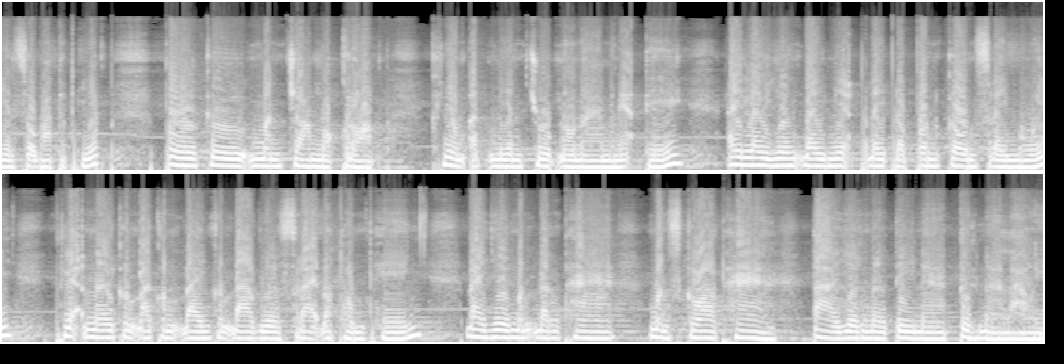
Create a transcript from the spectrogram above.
មានសុវត្ថិភាពពលគឺមិនចង់មកក្រប ខ្ញុំឥតមានជួបនរណាម្នាក់ទេឥឡូវយើង3នាក់ប្តីប្រពន្ធកូនស្រីមួយធ្លាក់នៅកណ្ដាលកណ្ដែងកណ្ដាលវាលស្រែដ៏ធំធេងដែលយើងមិនដឹងថាមិនស្គាល់ថាតើយើងនៅទីណាទិសណាឡើយ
